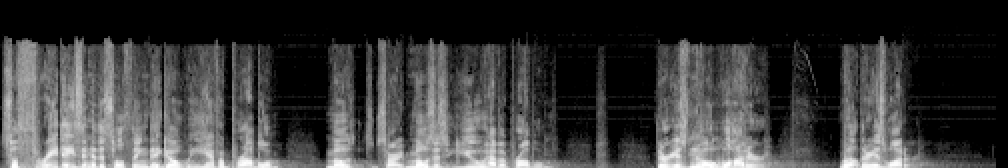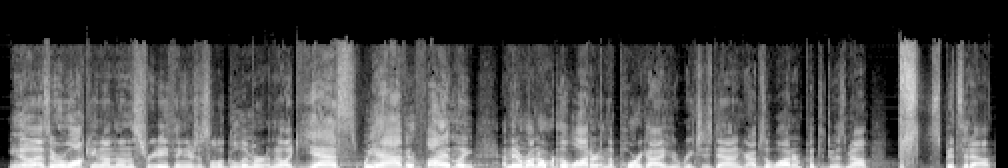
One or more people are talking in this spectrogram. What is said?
So three days into this whole thing, they go, We have a problem. Mo- sorry, Moses, you have a problem. There is no water. Well, there is water. You know, as they were walking on, on this three day thing, there's this little glimmer, and they're like, Yes, we have it finally. And they run over to the water, and the poor guy who reaches down and grabs the water and puts it to his mouth, spits it out.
